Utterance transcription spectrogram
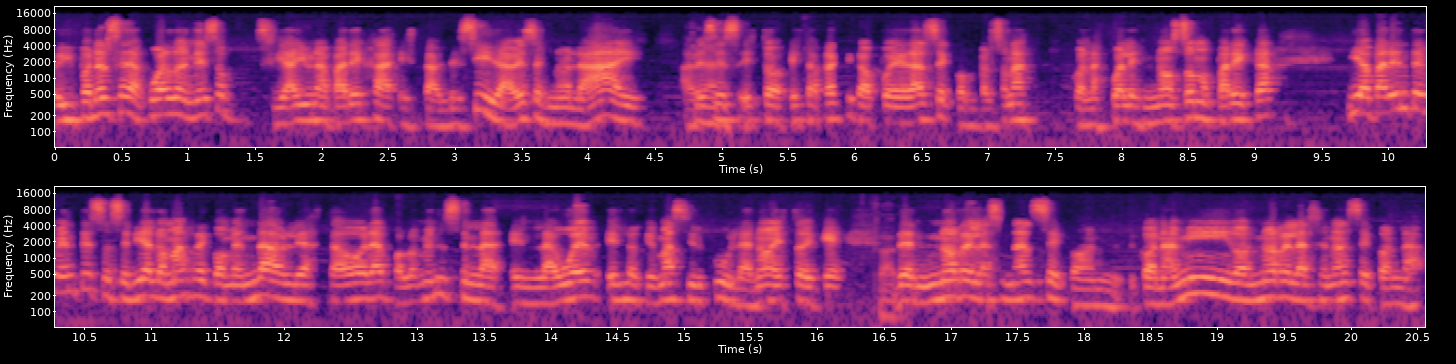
y ponerse de acuerdo en eso si hay una pareja establecida. A veces no la hay, a veces esto, esta práctica puede darse con personas con las cuales no somos pareja y aparentemente eso sería lo más recomendable hasta ahora, por lo menos en la, en la web es lo que más circula, ¿no? Esto de que de no relacionarse con, con, amigos, no relacionarse con la,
